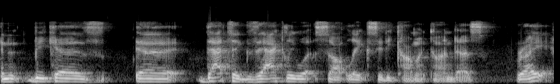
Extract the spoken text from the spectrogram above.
and because uh, that's exactly what Salt Lake City Comic Con does. Right?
